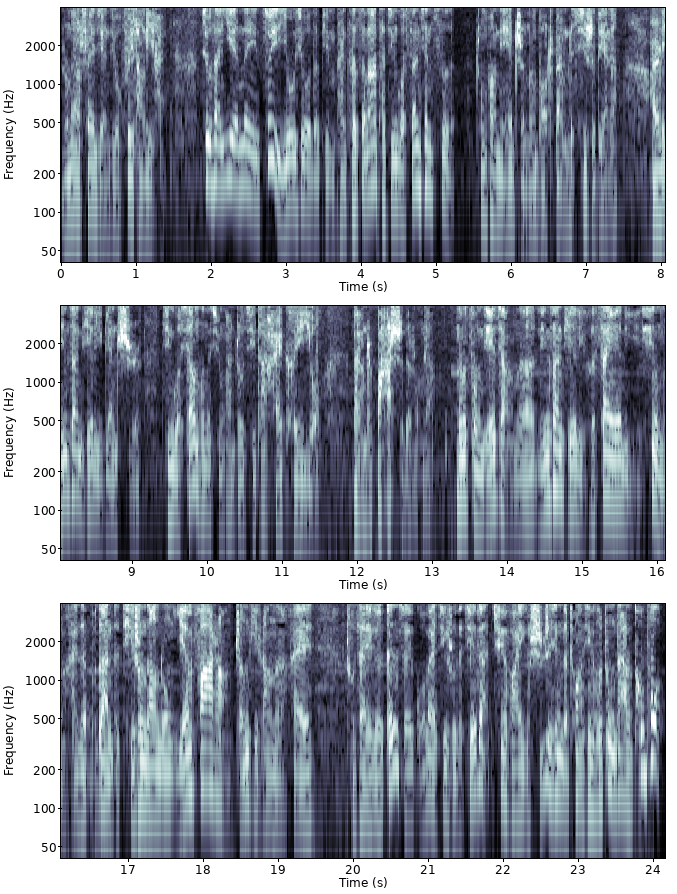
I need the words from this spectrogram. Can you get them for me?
容量衰减就非常厉害。就算业内最优秀的品牌特斯拉，它经过三千次充放电也只能保持百分之七十电量。而磷酸铁锂电池经过相同的循环周期，它还可以有百分之八十的容量。那么总结讲呢，磷酸铁锂和三元锂性能还在不断的提升当中，研发上整体上呢还。处在一个跟随国外技术的阶段，缺乏一个实质性的创新和重大的突破。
